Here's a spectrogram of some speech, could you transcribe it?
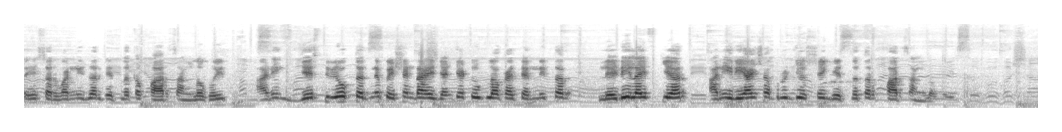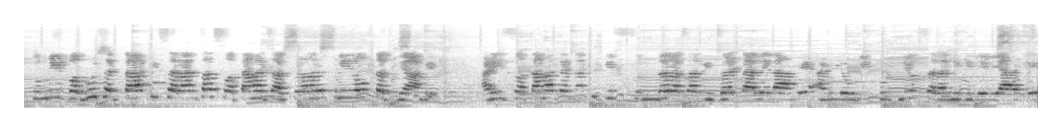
तर हे सर्वांनी जर घेतलं तर फार चांगलं होईल. आणि जे स्त्रीरोग तज्ज्ञ पेशंट आहे ज्यांचे ट्यूब ब्लॉक आहे त्यांनी तर लेडी लाईफ केअर आणि रियांश अमृत ज्यूस हे घेतलं तर फार चांगलं होईल. तुम्ही बघू शकता की सरांचा स्वतःचा सर स्त्रीरोग तज्ज्ञ आहे. आणि स्वतः त्यांना किती सुंदर असा रिझल्ट आलेला आहे आणि एवढी गुड न्यूज सरांनी दिलेली आहे.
